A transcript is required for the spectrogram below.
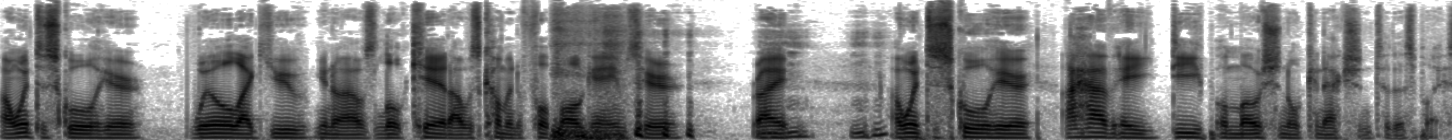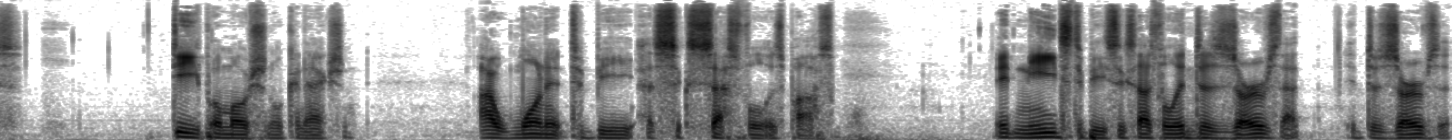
I went to school here. Will, like you, you know, I was a little kid. I was coming to football games here, right? Mm-hmm. Mm-hmm. I went to school here. I have a deep emotional connection to this place. Deep emotional connection. I want it to be as successful as possible. It needs to be successful. It deserves that. It deserves it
